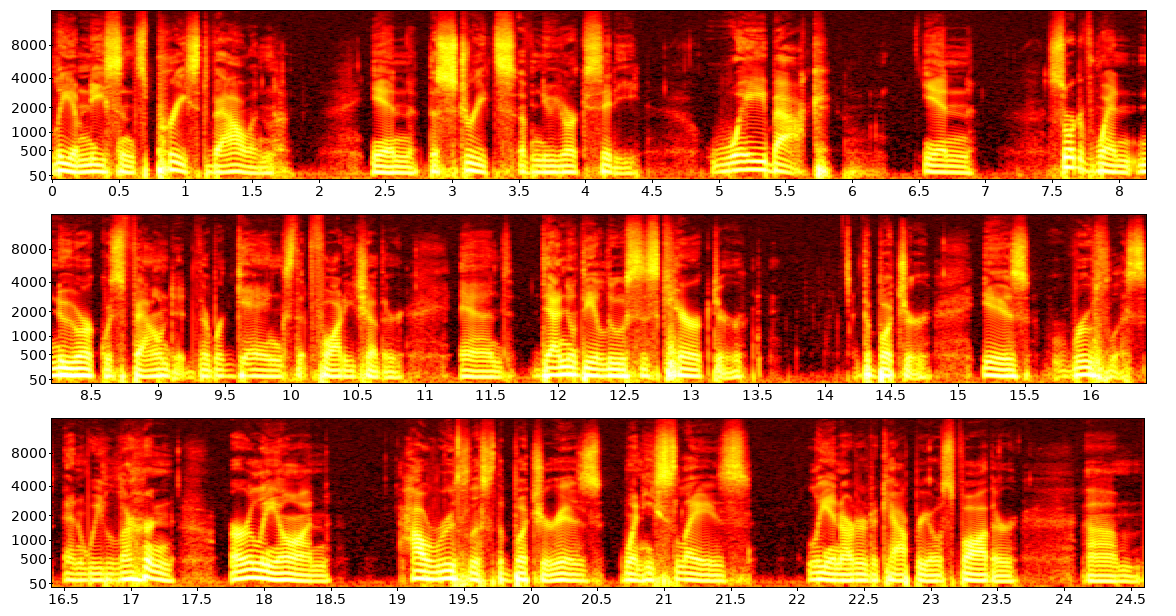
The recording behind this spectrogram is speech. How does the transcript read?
Liam Neeson's priest Vallon in the streets of New York City way back in sort of when New York was founded. There were gangs that fought each other, and Daniel Day Lewis's character, the butcher, is ruthless, and we learn early on how ruthless the butcher is when he slays Leonardo DiCaprio's father um,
